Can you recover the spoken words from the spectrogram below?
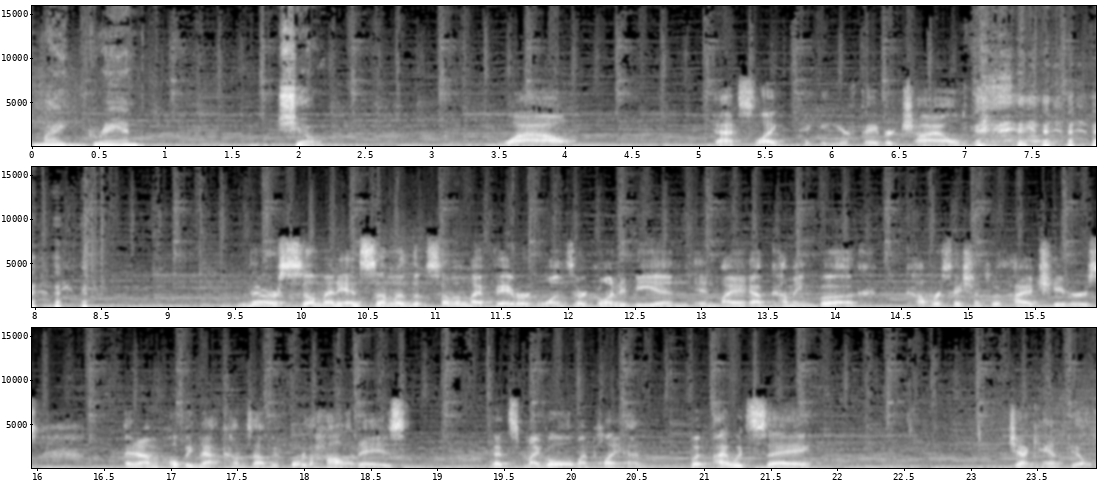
my grand show. Wow. That's like picking your favorite child. Um, there are so many, and some of the, some of my favorite ones are going to be in in my upcoming book, Conversations with High Achievers, and I'm hoping that comes out before the holidays. That's my goal, my plan. But I would say Jack Canfield,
